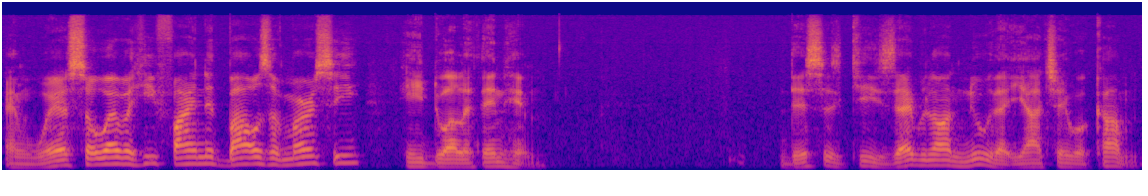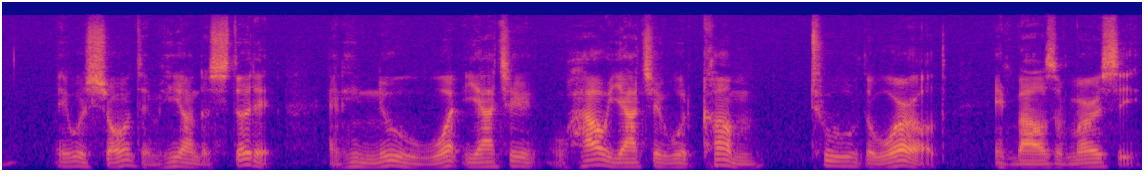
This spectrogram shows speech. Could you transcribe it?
and wheresoever he findeth bowels of mercy, he dwelleth in him. This is key. Zebulon knew that Yache would come. It was shown to him. He understood it, and he knew what Yache, how Yache would come to the world in bowels of mercy.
